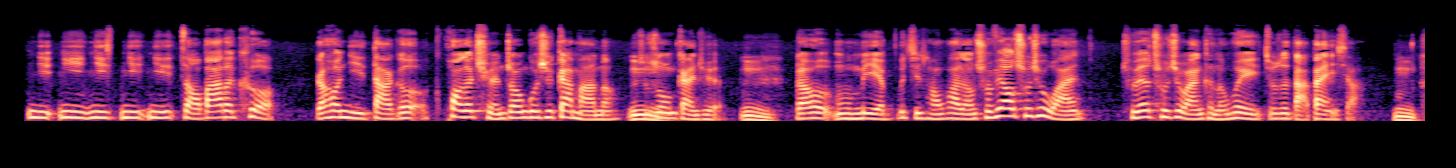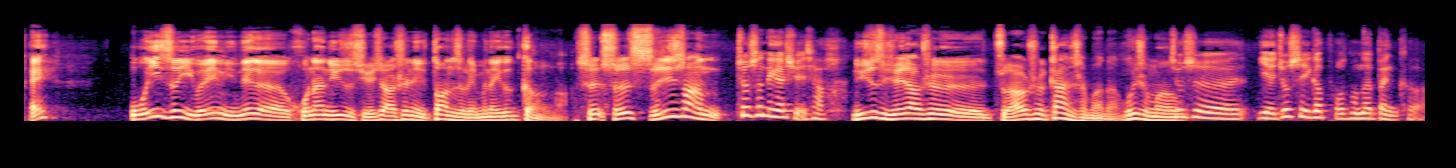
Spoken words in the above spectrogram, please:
你你你你你早八的课，然后你打个化个全妆过去干嘛呢？就这种感觉，嗯，然后我们也不经常化妆，除非要出去玩。除非出去玩，可能会就是打扮一下。嗯，哎，我一直以为你那个湖南女子学校是你段子里面的一个梗啊，实实实际上就是那个学校。女子学校是主要是干什么的？为什么？就是也就是一个普通的本科，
